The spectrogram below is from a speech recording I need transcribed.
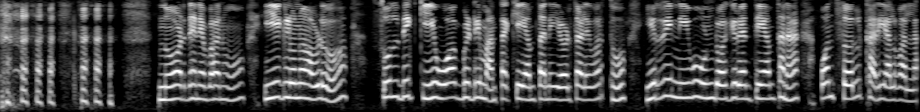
ನೋಡ್ದೇನೆ ಬಾನು ಈಗ್ಲೂ ಅವಳು ಸುಲ್ದಿಕ್ಕಿ ಹೋಗ್ಬಿಡ್ರಿ ಮಂತಕ್ಕೆ ಅಂತಾನೆ ಹೇಳ್ತಾಳೆ ಹೊರ್ತು, ಇರ್ರಿ ನೀವು ಉಂಡೋಗಿರಂತೆ ಅಂತಾನ ಒಂದ್ ಸ್ವಲ್ಪ ಕರಿಯಲ್ವಲ್ಲ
